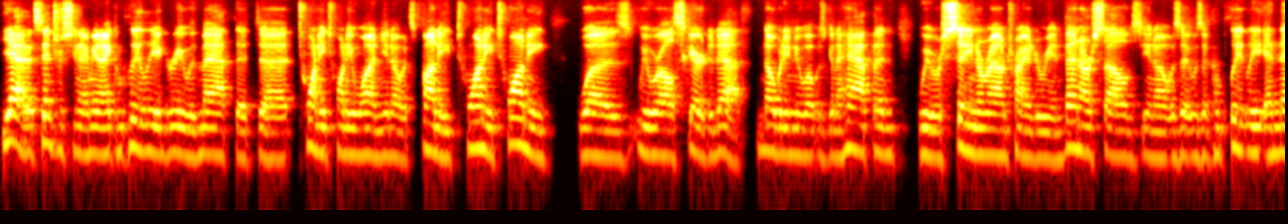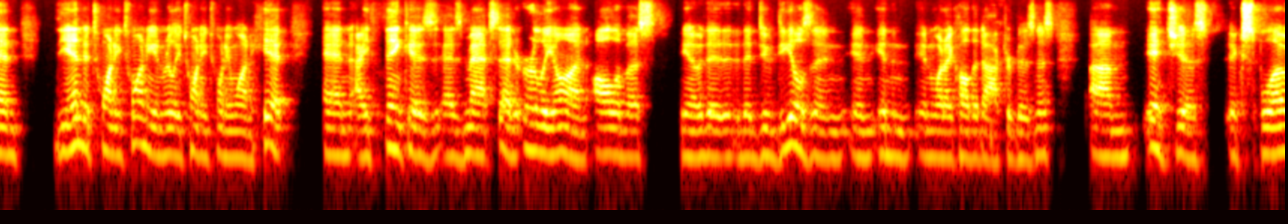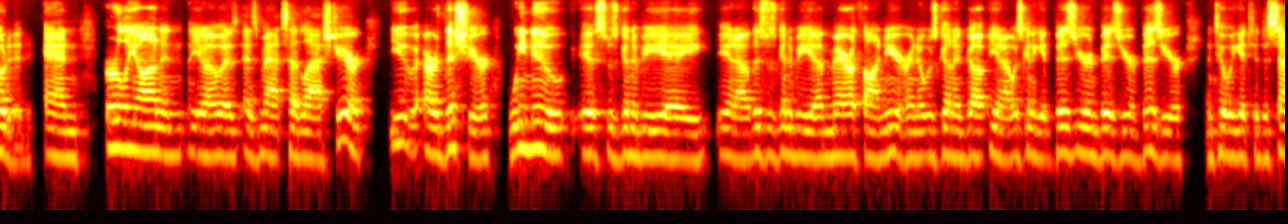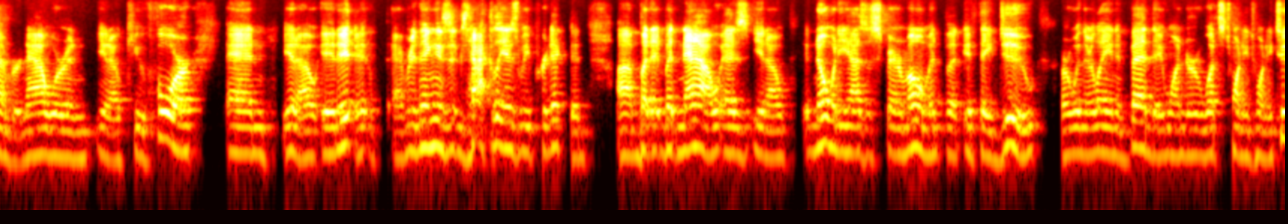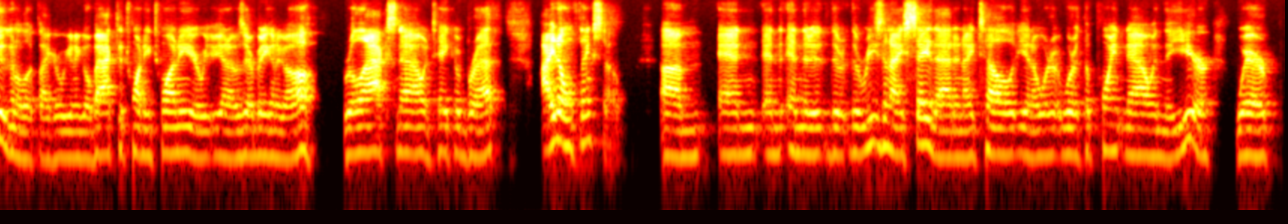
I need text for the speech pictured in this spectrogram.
Yeah, it's interesting. I mean, I completely agree with Matt that uh, 2021, you know, it's funny, 2020 was we were all scared to death. Nobody knew what was going to happen. We were sitting around trying to reinvent ourselves. You know, it was it was a completely and then the end of 2020 and really 2021 hit. And I think as as Matt said early on, all of us, you know, that, do deals in in in in what I call the doctor business, um, it just exploded. And early on, and you know, as, as Matt said last year, you or this year, we knew this was going to be a, you know, this was going to be a marathon year, and it was going to go, you know, it was going to get busier and busier and busier until we get to December. Now we're in, you know, Q4, and you know, it, it, it everything is exactly as we predicted. Uh, but it, but now, as you know, nobody has a spare moment, but if they do, or when they're laying in bed, they wonder what's 2022 going to look like. Are we going to go back to 2020, or you know, is everybody going to go, oh, relax now and take a breath? I don't think so. Um, and and and the, the the reason I say that, and I tell you know, we're we're at the point now in the year where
